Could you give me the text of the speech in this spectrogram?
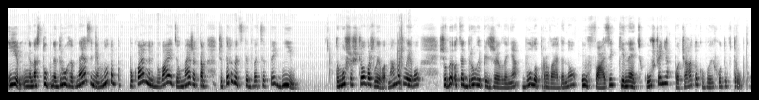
і наступне друге внесення, воно там буквально відбувається в межах там 14-20 днів. Тому що що важливо? Нам важливо, щоб оце друге підживлення було проведено у фазі кінець кущення, початок виходу в трубку.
